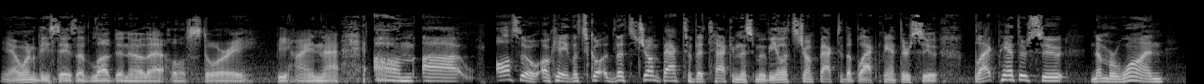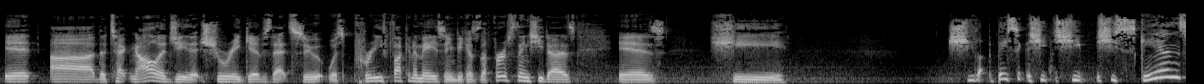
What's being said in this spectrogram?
Yeah, one of these days I'd love to know that whole story behind that. Um, uh, also, okay, let's go, let's jump back to the tech in this movie. Let's jump back to the Black Panther suit. Black Panther suit, number one, it, uh, the technology that Shuri gives that suit was pretty fucking amazing because the first thing she does is she, she basically she she she scans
